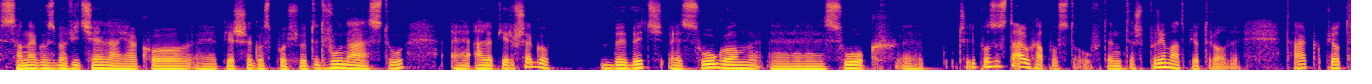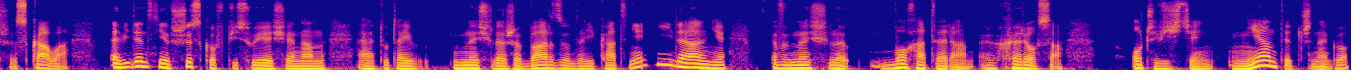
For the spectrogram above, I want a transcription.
samego Zbawiciela jako e, pierwszego spośród dwunastu, ale pierwszego, by być sługą sług, czyli pozostałych apostołów, ten też prymat Piotrowy, tak, Piotr Skała. Ewidentnie wszystko wpisuje się nam tutaj myślę, że bardzo delikatnie i idealnie w myśl bohatera, herosa. Oczywiście nie antycznego,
